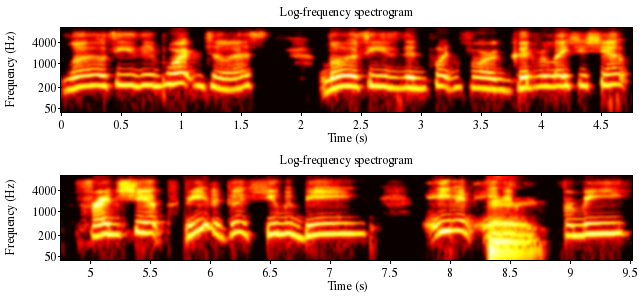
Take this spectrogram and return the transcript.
loyalty is important to us. Loyalty is important for a good relationship, friendship, being a good human being. Even even for me,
